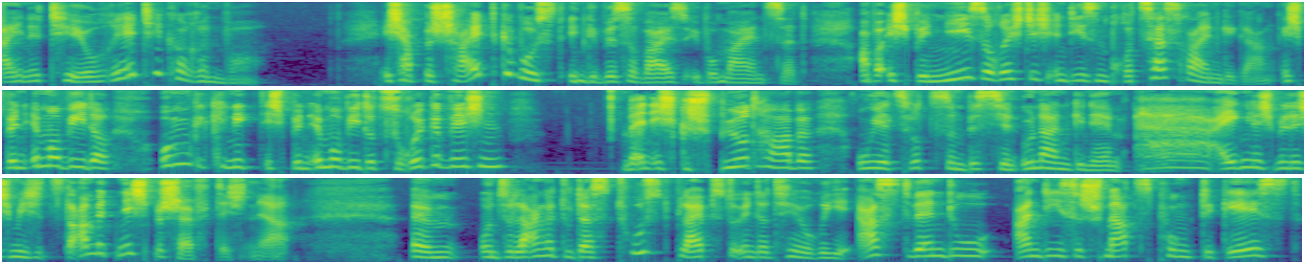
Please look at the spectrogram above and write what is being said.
eine Theoretikerin war. Ich habe Bescheid gewusst in gewisser Weise über Mindset, aber ich bin nie so richtig in diesen Prozess reingegangen. Ich bin immer wieder umgeknickt, ich bin immer wieder zurückgewichen, wenn ich gespürt habe, oh, jetzt wird's so ein bisschen unangenehm. Ah, eigentlich will ich mich jetzt damit nicht beschäftigen, ja. Ähm, und solange du das tust, bleibst du in der Theorie. Erst wenn du an diese Schmerzpunkte gehst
